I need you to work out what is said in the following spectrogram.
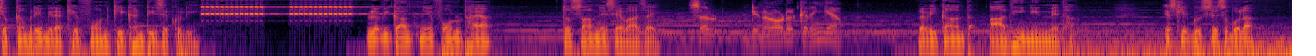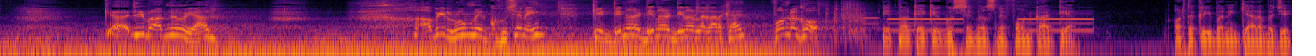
जो कमरे में रखे फ़ोन की घंटी से खुली। रविकांत ने फ़ोन उठाया तो सामने से आवाज़ आई। सर, डिनर ऑर्डर करेंगे आप? रविकांत आधी नींद में था। इसलिए गुस्से से बोला, क्या अजीब आदमी हो यार। अभी रूम में घुसे नहीं, कि डिनर डिनर डिनर लगा रखा है। फ़ोन रखो। इतना कह के गुस्से में उसने फ़ोन काट दिया। और तकरीबन ग्यारह बजे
